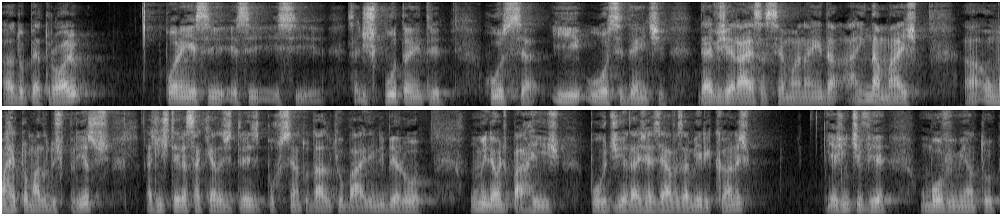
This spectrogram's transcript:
ah, do petróleo, porém esse, esse, esse, essa disputa entre Rússia e o Ocidente deve gerar essa semana ainda, ainda mais uh, uma retomada dos preços. A gente teve essa queda de 13%, dado que o Biden liberou um milhão de barris por dia das reservas americanas. E a gente vê um movimento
